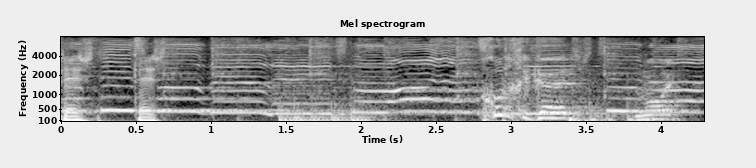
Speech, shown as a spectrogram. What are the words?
Test, test, test. Goedgekeurd. Mooi.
